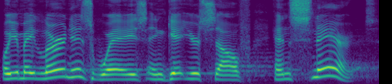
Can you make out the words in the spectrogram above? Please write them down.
or you may learn his ways and get yourself ensnared.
